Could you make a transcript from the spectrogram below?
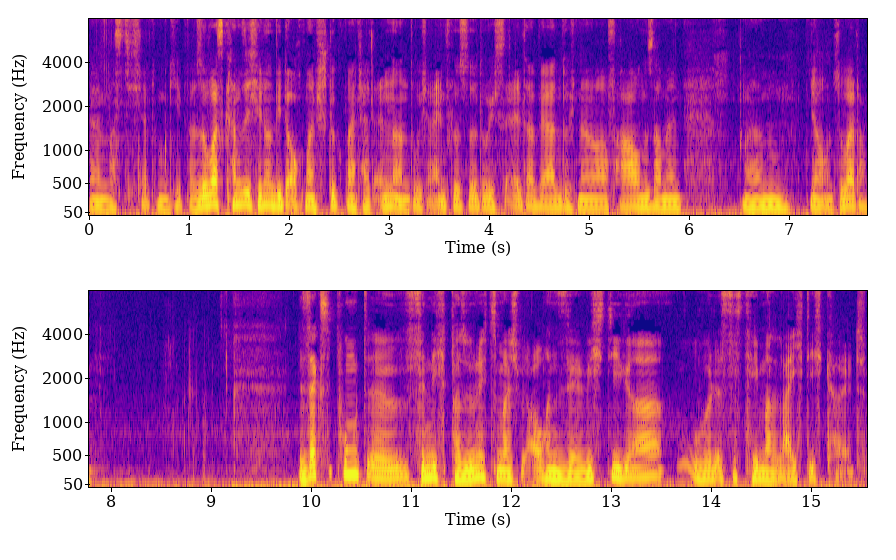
äh, was dich halt umgibt. Weil sowas kann sich hin und wieder auch mal ein Stück weit halt ändern, durch Einflüsse, durchs Älterwerden, durch neue Erfahrungen sammeln, ähm, ja und so weiter. Der sechste Punkt äh, finde ich persönlich zum Beispiel auch ein sehr wichtiger, und ist das Thema Leichtigkeit.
